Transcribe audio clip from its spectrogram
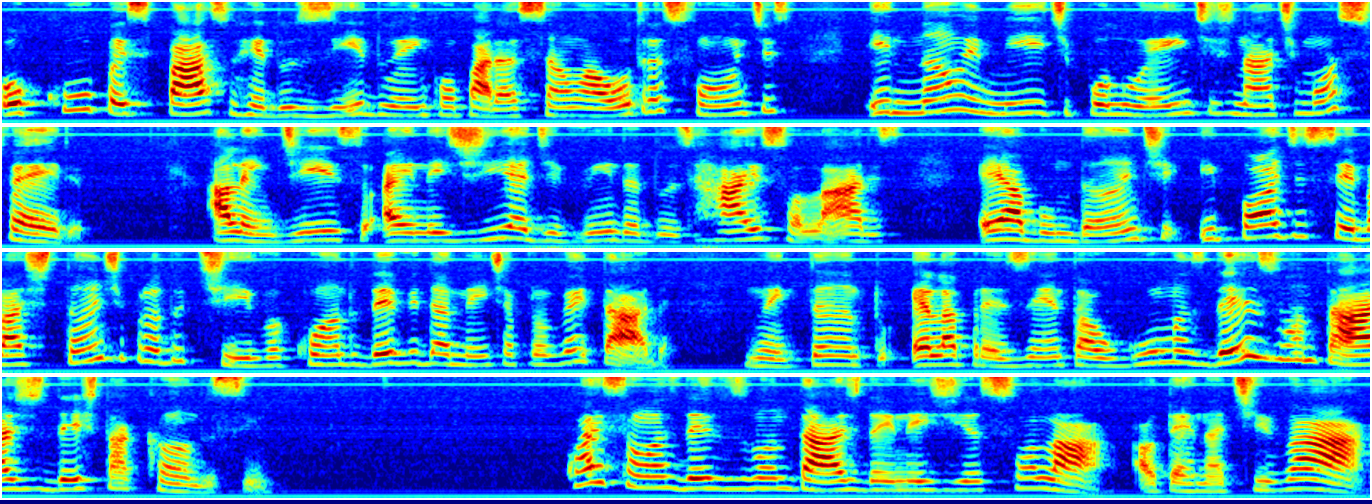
ocupa espaço reduzido em comparação a outras fontes e não emite poluentes na atmosfera. Além disso, a energia advinda dos raios solares é abundante e pode ser bastante produtiva quando devidamente aproveitada. No entanto, ela apresenta algumas desvantagens, destacando-se. Quais são as desvantagens da energia solar? Alternativa A:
